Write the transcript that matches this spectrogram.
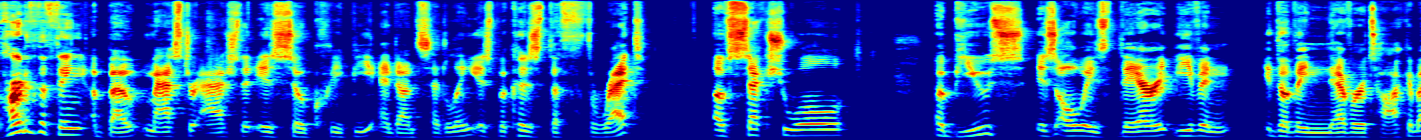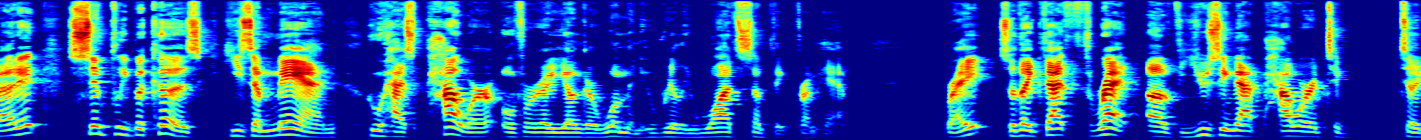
part of the thing about Master Ash that is so creepy and unsettling is because the threat of sexual abuse is always there, even though they never talk about it, simply because he's a man who has power over a younger woman who really wants something from him right? So like that threat of using that power to to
